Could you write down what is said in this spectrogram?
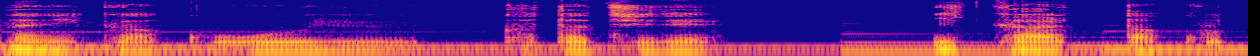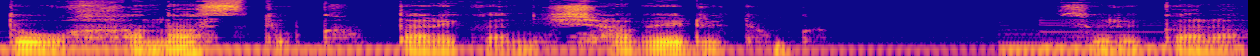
何かこういう形で怒ったことを話すとか、誰かに喋るとか、それから、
